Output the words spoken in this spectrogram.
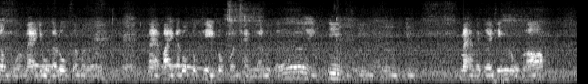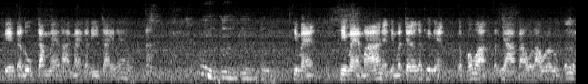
ต้องห่วงแม่อยู่กับลูกเสมอ แม่ไปกับลูกทุกที่ทุกผลแห่งนะลูกเอ้ยอืมอืมอืมอืมแม่ไม่เคยทิ้งลูกหรอกเพียงแต่ลูกจำแม่ได้แม่ก็ดีใจแล้วนะอืมอืมอืมอืมที่แม่ที่แม่มาเนี่ยที่มาเจอกันที่เนี่ยก็เพราะว่าสัญญาเก่าเราแล้วลูกเอ้ย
